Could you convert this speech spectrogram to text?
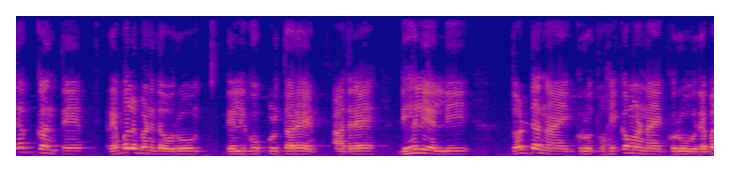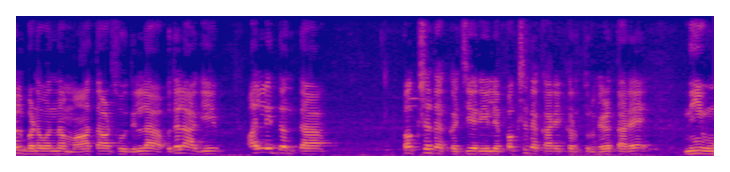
ತಕ್ಕಂತೆ ರೆಬಲ್ ಬಣದವರು ಡೆಲ್ಲಿಗೆ ಹೋಗ್ಕೊಳ್ತಾರೆ. ಆದರೆ, ದೆಹಲಿಯಲ್ಲಿ ದೊಡ್ಡ ನಾಯಕರು ಅಥವಾ ಹೈಕಮಾಂಡ್ ನಾಯಕರು ರೆಬಲ್ ಬಣವನ್ನ ಮಾತಾಡಿಸುವುದಿಲ್ಲ ಬದಲಾಗಿ ಅಲ್ಲಿದ್ದಂತ ಪಕ್ಷದ ಕಚೇರಿಯಲ್ಲಿ ಪಕ್ಷದ ಕಾರ್ಯಕರ್ತರು ಹೇಳ್ತಾರೆ, ನೀವು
